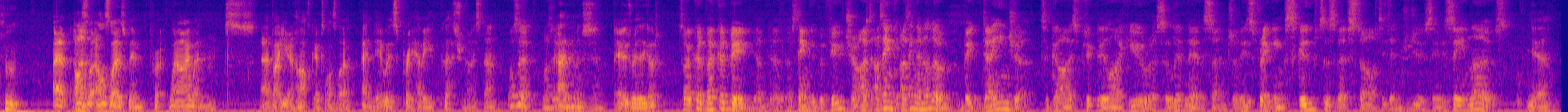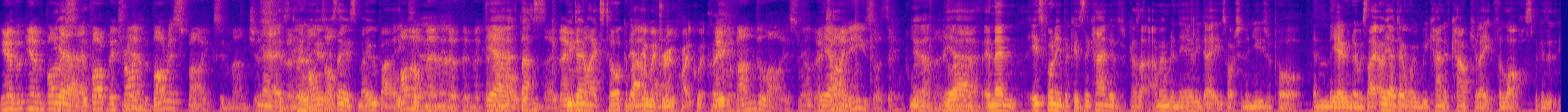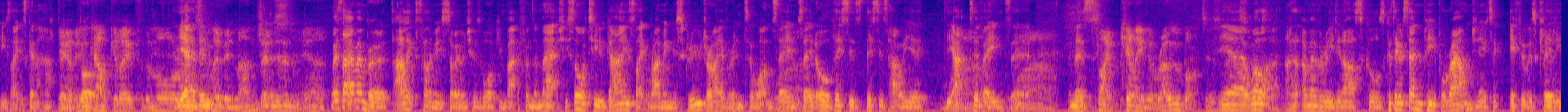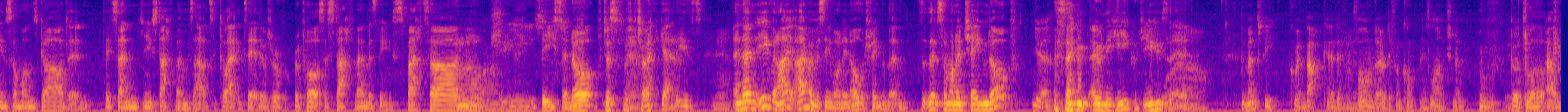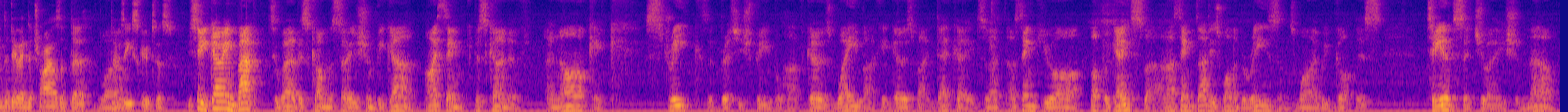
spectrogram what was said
Uh, I- Oslo, Oslo's been pre- when I went uh, about a year and a half ago to Oslo, and it was pretty heavy pedestrianised then, Was it? Was it? and Yeah. it was really good. So it could that could be a, a, thing of the future. I, I think I think another big danger to guys, particularly like you, Russ, who live near the centre, are these frigging scooters they've started introducing. Have you seen those? Yeah, Yeah, but yeah, the Boris, Yeah. the Bor- they tried Yeah. the Boris bikes in Manchester. No, it's, but a lot it, of it's them, those mobile. a lot of them yeah. ended up in the canal, yeah, that's didn't they? They we were, don't like to talk about. they that. withdrew quite quickly. They were vandalised, weren't they? Yeah. Chinese, I think. Yeah. they? Yeah, and then it's funny because they kind of because I I remember in the early days watching a news report, and the owner was like, "Oh yeah, don't worry, we kind of calculate for loss because it, he's like it's going to happen." Yeah, they didn't but, calculate for the more Yeah, they- live in Manchester. Yeah. Well, it's like I remember Alex telling me a story when she was walking back from the Met. She saw two guys like ramming a screwdriver into one, saying Wow. saying, "Oh, this is this is how you deactivate Wow. it." Wow. And It's like killing a robot, isn't it? yeah, well, I, I remember reading articles because they would send people round, you know, to if it was clearly in someone's garden, they'd send new staff members out to collect it. There was re- reports of staff members being spat on, Oh, Wow. beaten up, just for Yeah, trying to get yeah. these. Yeah. And then even I, I remember seeing one in Altrincham that someone had chained up, yeah, so only he could use it. Wow. they're meant to be coming back in a different Mm. form though. Different companies launching them, Ooh, Good luck. and they're doing the trials of the Wow. those e-scooters. You see, going back to where this conversation began, I think this kind of anarchic streak that British people have goes way back. It goes back decades, and I, I think you are up against that. And I think that is one of the reasons why we've got this tiered situation now.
